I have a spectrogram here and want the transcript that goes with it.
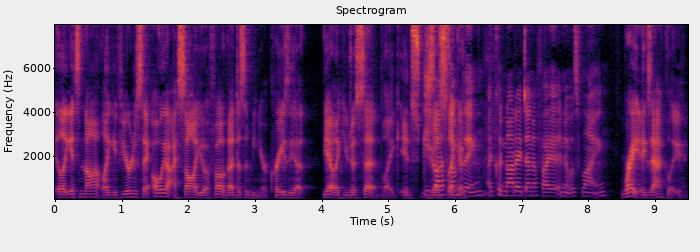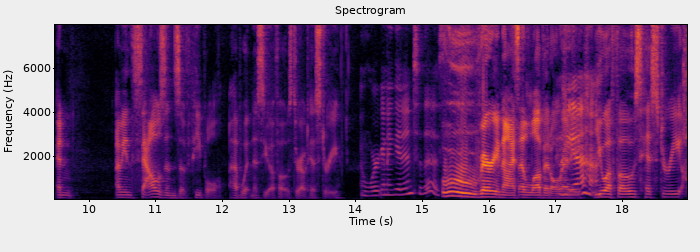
Like it's not like if you were to say, "Oh yeah, I saw a UFO," that doesn't mean you're crazy. That yeah, like you just said, like it's You just saw like something. I could not identify it and it was flying. right, exactly. And I mean, thousands of people have witnessed UFOs throughout history. And we're going to get into this. Ooh, very nice. I love it already. Yeah. UFOs history.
